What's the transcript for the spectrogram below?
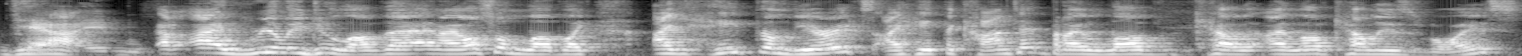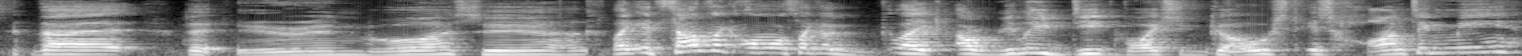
Yeah, it, I really do love that, and I also love like I hate the lyrics, I hate the content, but I love Kele. I love Kele's voice. The the hearing voices, like it sounds like almost like a like a really deep voiced ghost is haunting me.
